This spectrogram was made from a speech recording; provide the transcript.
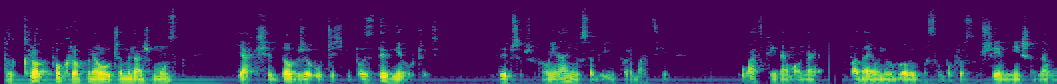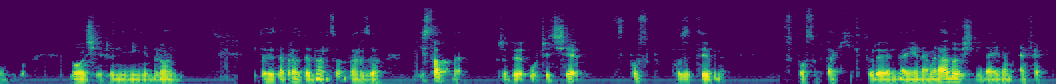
to krok po kroku nauczymy nasz mózg, jak się dobrze uczyć i pozytywnie uczyć. I wtedy przy przypominaniu sobie informacji łatwiej nam one wpadają do głowy, bo są po prostu przyjemniejsze dla mózgu, bo on się przed nimi nie broni. I to jest naprawdę bardzo, bardzo istotne, żeby uczyć się w sposób pozytywny, w sposób taki, który daje nam radość i daje nam efekt.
